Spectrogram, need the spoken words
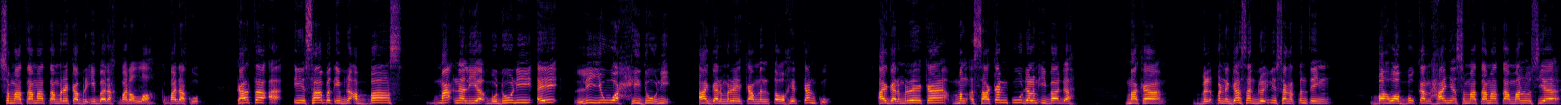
semata-mata mereka beribadah kepada Allah, kepadaku. Kata sahabat Ibnu Abbas, makna liyabuduni ay liyuwahiduni agar mereka mentauhidkanku, agar mereka mengesahkanku dalam ibadah. Maka penegasan beliau ini sangat penting bahwa bukan hanya semata-mata manusia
